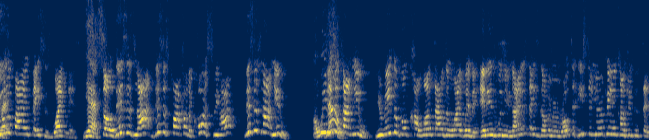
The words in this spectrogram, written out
correct. unifying face is whiteness. Yes. So this is not this is part for the course, sweetheart. This is not new. Oh, we this know. is not you. You read the book called 1000 White Women, and it's when the United States government wrote to Eastern European countries and said,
